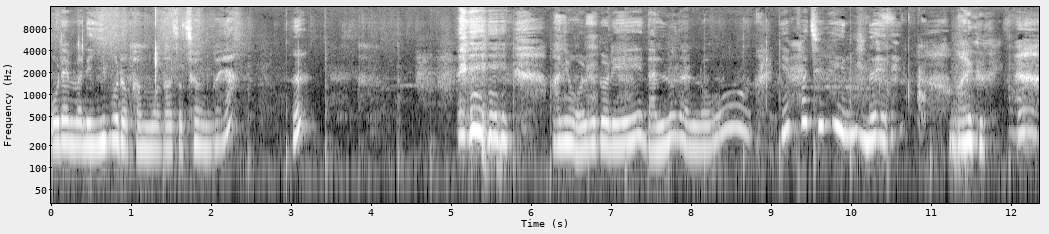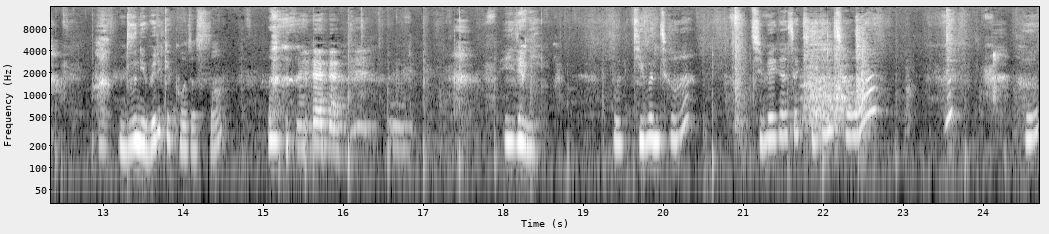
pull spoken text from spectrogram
오랜만에 입으로 밥 먹어서 좋은 거야? 응? 아니, 얼굴이 날로 날로 예뻐지고 있네. 아이고, 아, 눈이 왜 이렇게 커졌어? 미령이, 오늘 기분 좋아? 집에 가서 기분 좋아? 응? 어?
